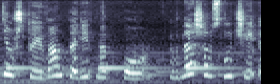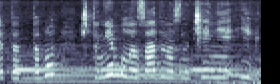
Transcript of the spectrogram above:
Видим, что Иван парит над полом. В нашем случае это от того, что не было задано значение y.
